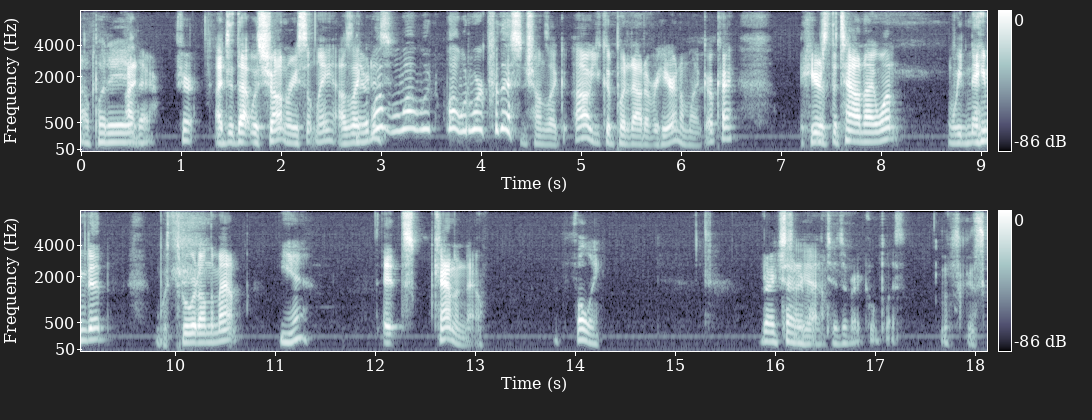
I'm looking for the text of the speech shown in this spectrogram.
I'll put it I- there." Sure. I did that with Sean recently. I was like, what, what would what would work for this? And Sean's like, oh, you could put it out over here. And I'm like, okay, here's the town I want. We named it. We threw it on the map. Yeah, It's canon now. fully. Very excited yeah. about it too. It's a very cool place. It's, it's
